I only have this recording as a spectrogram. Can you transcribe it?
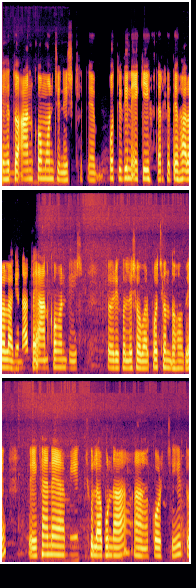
যেহেতু আনকমন জিনিস খেতে, প্রতিদিন একই ইফতার খেতে ভালো লাগে না, তাই আনকমন ডিশ তৈরি করলে সবার পছন্দ হবে। তো এখানে আমি ছুলা বুনা করছি। তো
